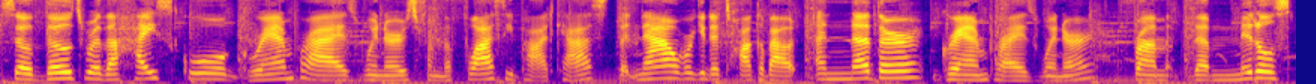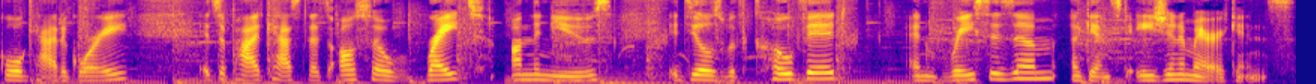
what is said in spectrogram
So, those were the high school grand prize winners from the Flossy podcast. But now we're going to talk about another grand prize winner from the middle school category. It's a podcast that's also right on the news. It deals with COVID and racism against Asian Americans.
